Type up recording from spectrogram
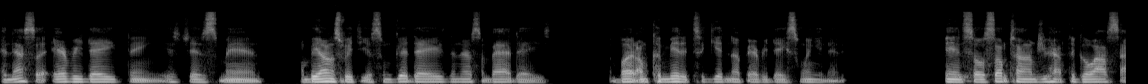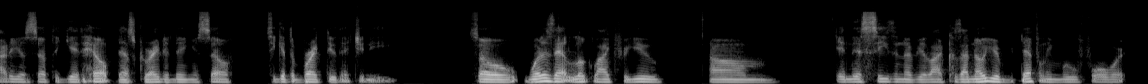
And that's an everyday thing. It's just, man, I'll be honest with you, some good days, then there's some bad days. But I'm committed to getting up every day swinging at it. And so sometimes you have to go outside of yourself to get help that's greater than yourself to get the breakthrough that you need. So, what does that look like for you um, in this season of your life? Because I know you're definitely moved forward.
